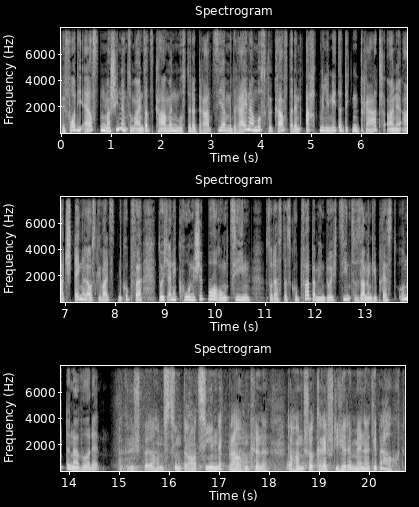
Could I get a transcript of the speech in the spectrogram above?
Bevor die ersten Maschinen zum Einsatz kamen, musste der Drahtzieher mit reiner Muskelkraft einen 8 mm dicken Draht, eine Art Stängel aus gewalztem Kupfer, durch eine konische Bohrung ziehen, sodass das Kupfer beim Hindurchziehen zusammengepresst und dünner wurde. Grischböller haben es zum Drahtziehen nicht brauchen können. Da haben schon kräftigere Männer gebraucht.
